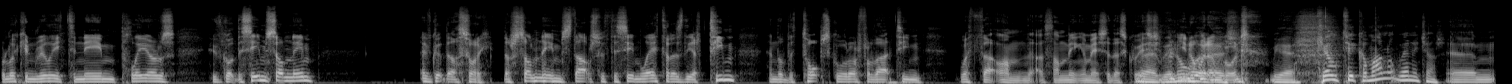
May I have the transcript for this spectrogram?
We're looking really to name players who've got the same surname. I've got the sorry, their surname starts with the same letter as their team, and they're the top scorer for that team. With that, um, I'm making a mess of this question. Yeah, you know what where I'm going. Yeah, Kiltie Kilmarnock, by any chance? Um,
